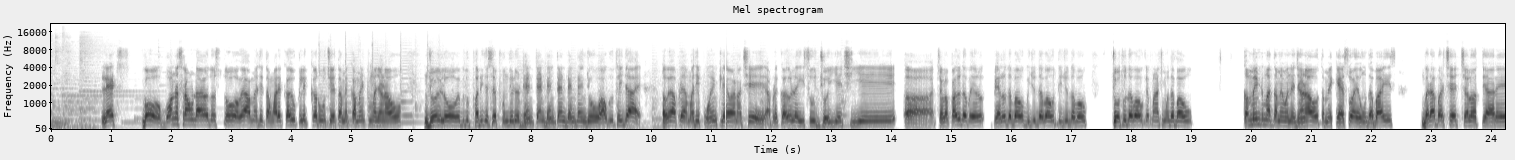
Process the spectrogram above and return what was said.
લેટ્સ ગો બોનસ રાઉન્ડ આવ્યો દોસ્તો. હવે આમાંથી તમારે કયું ક્લિક કરવું છે તમે કમેન્ટમાં જણાવો. જોઈ લો, હવે બધું ફરી જશે. ફુંદીડ્યો ઢેન્ટેન ઢેન્ટેન ઢેન્ટેન જો આવું થઈ જાય. હવે આપણે આમાંથી પોઈન્ટ લેવાના છે. આપણે કયું લઈશું? જોઈએ છીએ. ચલો, કયું દબાવું? પહેલું દબાવું, બીજું દબાવું, ત્રીજું દબાવું? ચોથું દબાવું કે પાંચમું દબાવું? કમેન્ટમાં તમે મને જણાવો. તમે કહેશો, એ હું દબાવીશ. બરાબર છે. ચલો, ત્યારે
